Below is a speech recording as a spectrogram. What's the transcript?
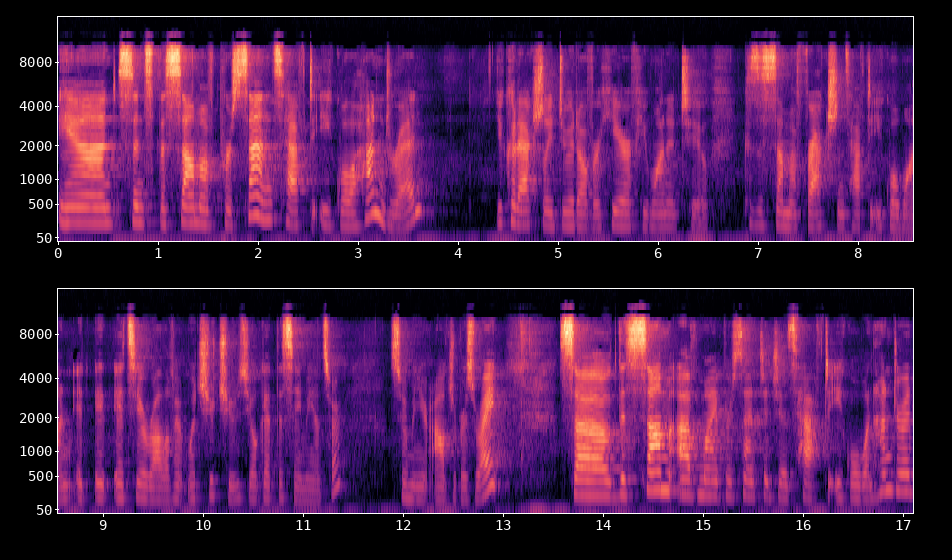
And since the sum of percents have to equal 100, you could actually do it over here if you wanted to, because the sum of fractions have to equal 1. It, it, it's irrelevant which you choose. You'll get the same answer, assuming your algebra is right. So the sum of my percentages have to equal 100.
